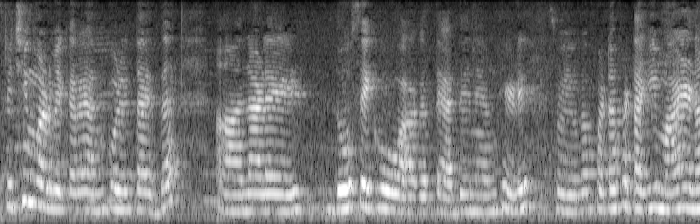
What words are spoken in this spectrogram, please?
ಸ್ಟಿಚಿಂಗ್ ಮಾಡ್ಬೇಕಾದ್ರೆ ಅನ್ಕೊಳ್ತಾ ಇದ್ದೆ. ನಾಳೆ ದೋಸೆಗೂ ಆಗತ್ತೆ ಅದೇನೆ ಅಂತ ಹೇಳಿ. ಸೊ ಇವಾಗ ಫಟಾಫಟಾಗಿ ಮಾಡೋಣ.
